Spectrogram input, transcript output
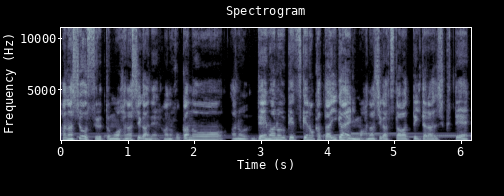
話をすると、もう話がね、あの他のあの電話の受付の方以外にも話が伝わっていたらしくて、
